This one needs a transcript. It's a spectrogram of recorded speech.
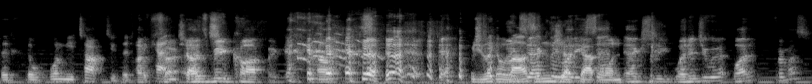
the, the one we talked to, the, the I'm cat sorry. in That's charge. me coughing. Would you like a lozenge? exactly what I've he got said. one. Actually, what did you what from us?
